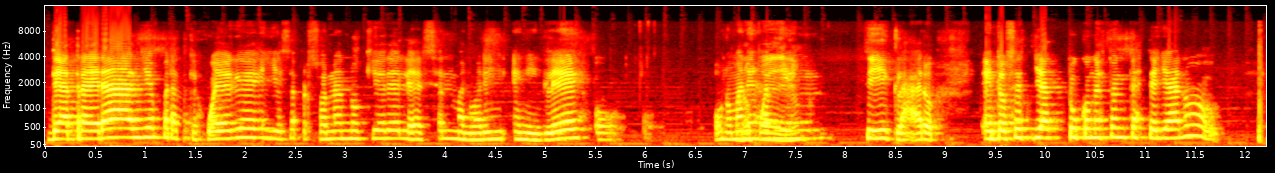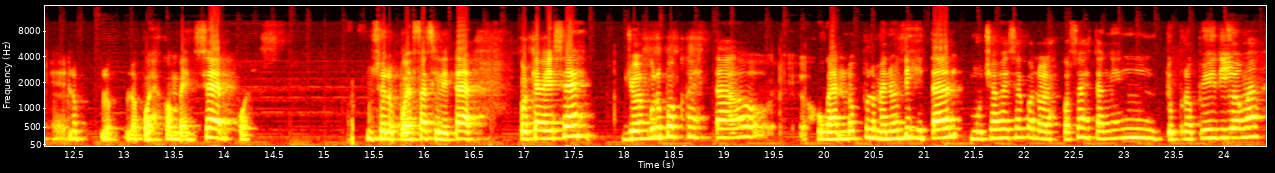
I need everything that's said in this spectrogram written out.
de atraer a alguien para que juegue y esa persona no quiere leerse el manual en, en inglés o, o- o no maneja puede, bien. Sí, claro. Entonces ya tú con esto en castellano eh, lo, lo- lo puedes convencer, pues. Se lo puedes facilitar. Porque a veces yo en grupos que he estado eh, jugando, por lo menos en digital, muchas veces cuando las cosas están en tu propio idioma,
